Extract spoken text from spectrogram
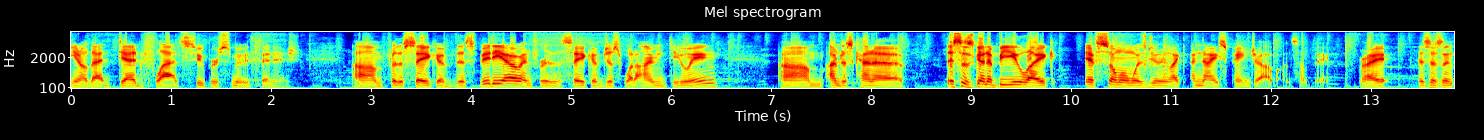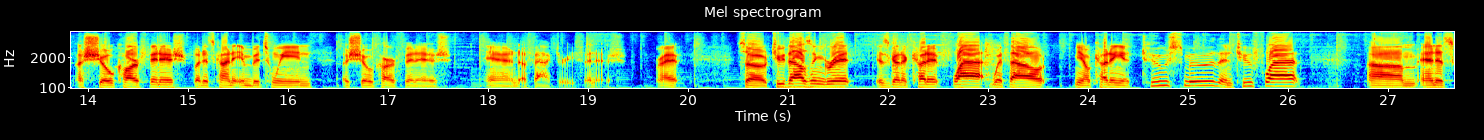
you know, that dead flat, super smooth finish. Um, for the sake of this video and for the sake of just what I'm doing, um, I'm just kind of, this is gonna be like if someone was doing like a nice paint job on something, right? This isn't a show car finish, but it's kind of in between a show car finish and a factory finish, right? So 2000 grit is gonna cut it flat without you know, cutting it too smooth and too flat. Um, and it's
